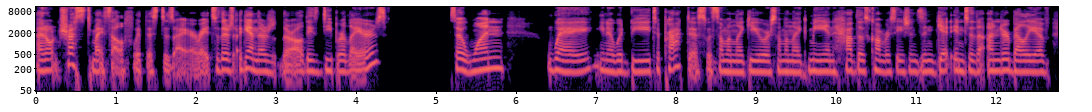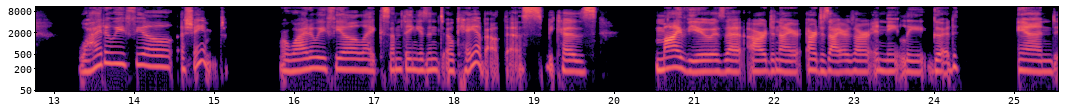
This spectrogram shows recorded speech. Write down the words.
I don't trust myself with this desire, right? So there's again there's there are all these deeper layers. So one way, you know, would be to practice with someone like you or someone like me and have those conversations and get into the underbelly of why do we feel ashamed? Or why do we feel like something isn't okay about this? Because my view is that our denier, our desires are innately good. And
